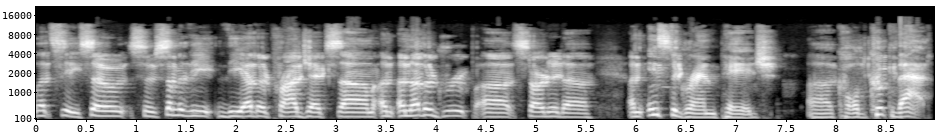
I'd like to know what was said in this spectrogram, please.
let's see. So so some of the the other projects. Um, an, another group uh, started a an Instagram page uh, called Cook That,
